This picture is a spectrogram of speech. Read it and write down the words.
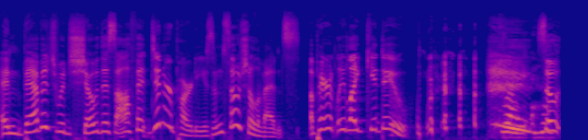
And Babbage would show this off at dinner parties and social events, apparently like you do. right. so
